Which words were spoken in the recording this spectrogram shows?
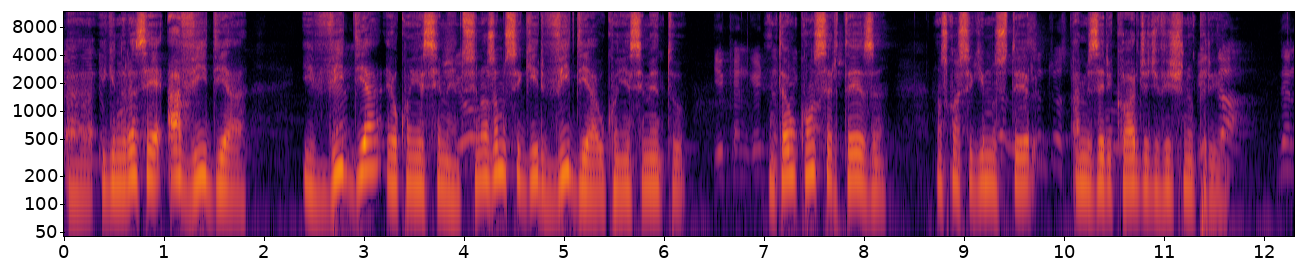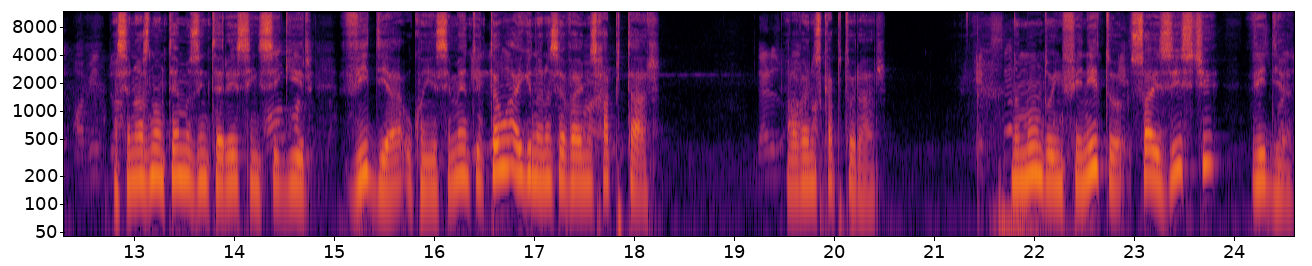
a ignorância é avidya, e vidya é o conhecimento. Se nós vamos seguir vidya, o conhecimento, então, com certeza, nós conseguimos ter a misericórdia de Vishnu Priya. Mas se nós não temos interesse em seguir vidya, o conhecimento, então a ignorância vai nos raptar. Ela vai nos capturar. No mundo infinito só existe vidya.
